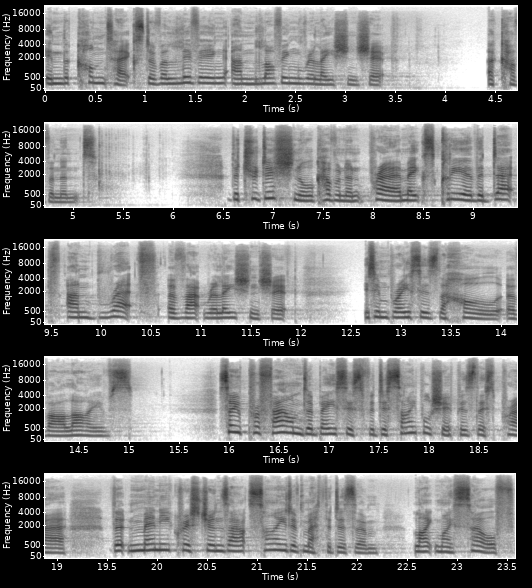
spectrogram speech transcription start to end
in the context of a living and loving relationship, a covenant. The traditional covenant prayer makes clear the depth and breadth of that relationship. It embraces the whole of our lives. So profound a basis for discipleship is this prayer that many Christians outside of Methodism, like myself,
